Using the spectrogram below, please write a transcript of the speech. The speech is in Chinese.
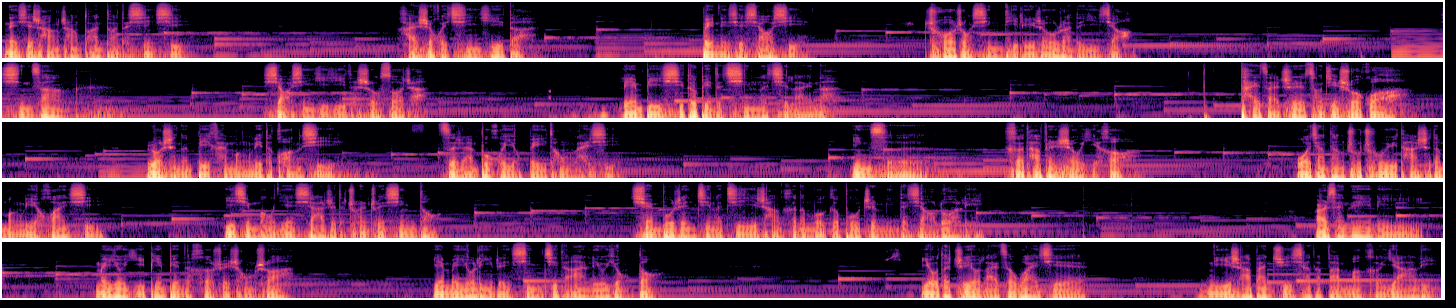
那些长长短短的信息，还是会轻易的。被那些消息戳中心底里柔软的一角，心脏小心翼翼的收缩着，连鼻息都变得轻了起来呢。太宰治曾经说过：“若是能避开猛烈的狂喜，自然不会有悲痛来袭。”因此，和他分手以后，我将当初初遇他时的猛烈欢喜，以及某年夏日的蠢蠢心动，全部扔进了记忆长河的某个不知名的角落里。而在那里，没有一遍遍的河水冲刷，也没有令人心悸的暗流涌动。有的只有来自外界泥沙般巨下的繁忙和压力。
